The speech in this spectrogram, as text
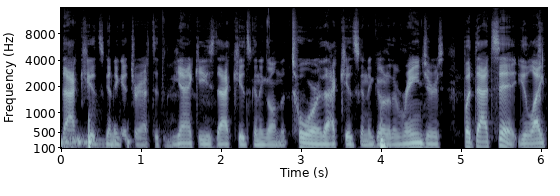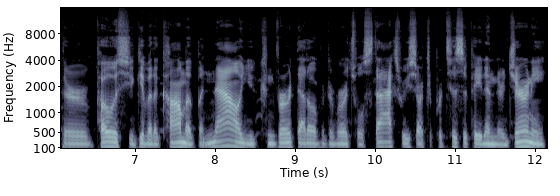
that kid's going to get drafted to the Yankees. That kid's going to go on the tour. That kid's going to go to the Rangers. But that's it. You like their posts, you give it a comment. But now you convert that over to virtual stacks where you start to participate in their journey.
